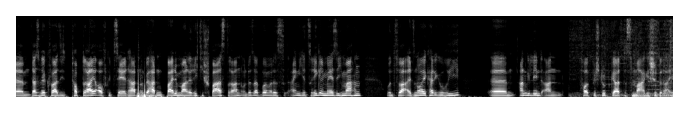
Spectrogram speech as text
ähm, dass wir quasi Top 3 aufgezählt hatten und wir hatten beide Male richtig Spaß dran und deshalb wollen wir das eigentlich jetzt regelmäßig machen und zwar als neue Kategorie ähm, angelehnt an VfB Stuttgart das magische Dreieck.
